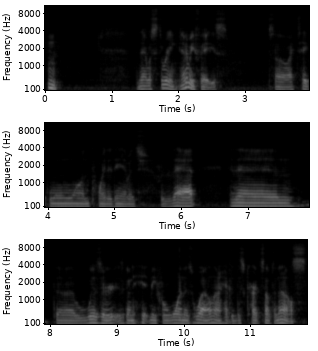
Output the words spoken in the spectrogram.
Hmm. And that was three. Enemy phase. So I take one point of damage for that. And then the wizard is going to hit me for one as well, and I have to discard something else.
